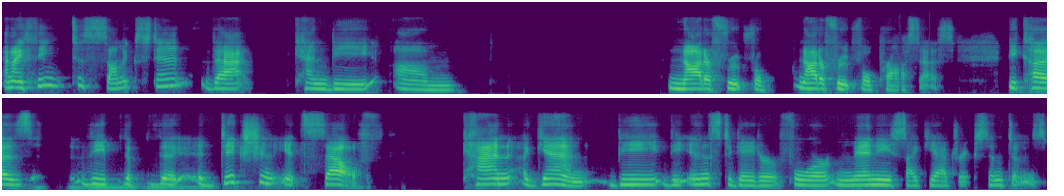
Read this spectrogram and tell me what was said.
And I think to some extent that can be um, not a fruitful not a fruitful process because the, the, the addiction itself can again be the instigator for many psychiatric symptoms.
